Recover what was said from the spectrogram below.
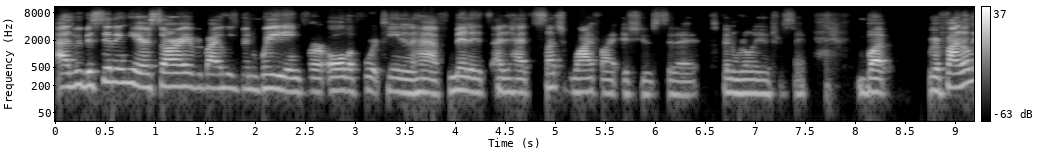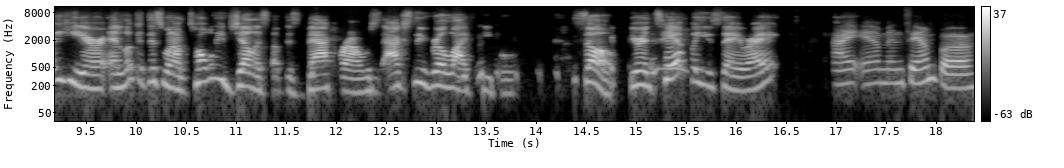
as we've been sitting here, sorry everybody who's been waiting for all of 14 and a half minutes. I had such Wi-Fi issues today. It's been really interesting. But we're finally here. And look at this one. I'm totally jealous of this background, which is actually real life people. so you're in Tampa, you say, right? I am in Tampa.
